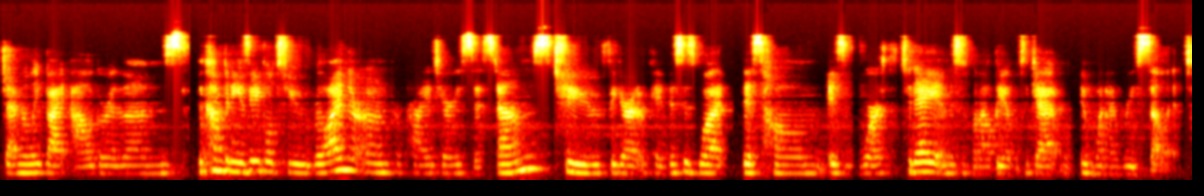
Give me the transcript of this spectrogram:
generally by algorithms. The company is able to rely on their own proprietary systems to figure out, okay, this is what this home is worth today, and this is what I'll be able to get when I resell it.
